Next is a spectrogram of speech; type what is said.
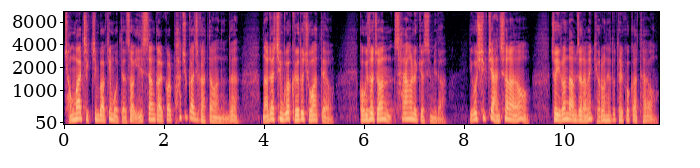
정말 직진밖에 못해서 일산 갈 걸 파주까지 갔다 왔는데 남자친구가 그래도 좋았대요. 거기서 전 사랑을 느꼈습니다. 이거 쉽지 않잖아요. 저 이런 남자라면 결혼해도 될 것 같아요.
